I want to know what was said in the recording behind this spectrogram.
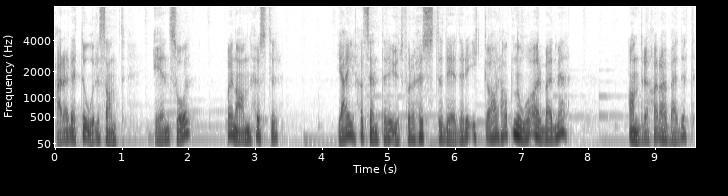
Her er dette ordet sant, én sår og en annen høster. Jeg har sendt dere ut for å høste det dere ikke har hatt noe arbeid med. Andre har arbeidet,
